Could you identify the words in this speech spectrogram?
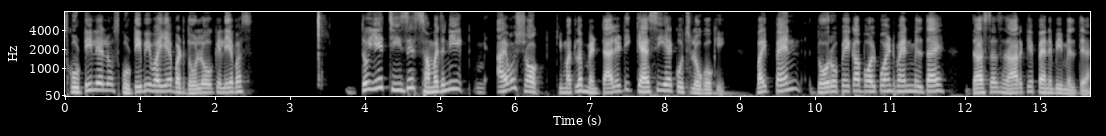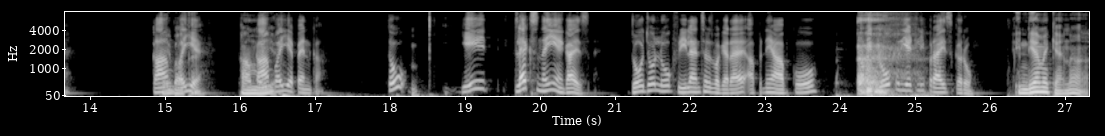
स्कूटी ले लो स्कूटी भी वही है बट दो लोगों के लिए बस। तो ये चीज़ें समझनी आई वो शॉक्ड कि मतलब मेंटालिटी कैसी है कुछ लोगों की। भाई पेन दो रुपए का बॉल पॉइंट पेन मिलता है दस दस हज़ार के पेन भी मिलते हैं। काम वही है। है। काम काम वही है है पेन का। तो ये फ्लेक्स नहीं है गाइस जो जो लोग फ्रीलांसर्स वगैरह है अपने आप को अप्रोप्रिएटली प्राइस करो। इंडिया में क्या है ना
